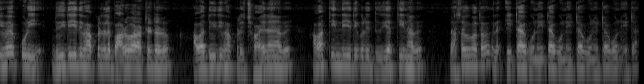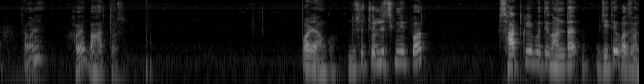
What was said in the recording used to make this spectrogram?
এইভাবে করি, দুই দিয়ে যদি ভাগ করি তাহলে বারো আর আঠেরো হলো, আবার দুই দিয়ে ভাগ করলে ছয় নয় হবে, আবার তিন দিয়ে যদি করি দুই আর তিন হবে লসাগু কত হবে? তাহলে এটা গুণ এটা গুণ এটা গুণ এটা গুণ, এটা, তার মানে হবে বাহাত্তর। পরের অঙ্ক, দুশো চল্লিশ কিমি পথ, ষাট কিমি প্রতি ঘণ্টা যেতে কত সময়?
